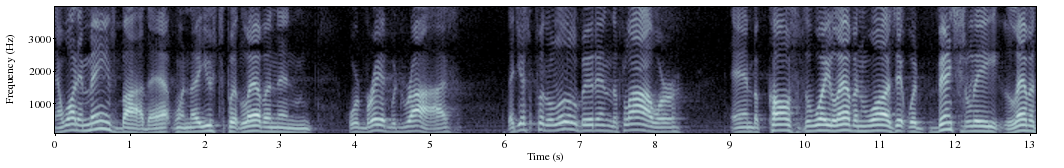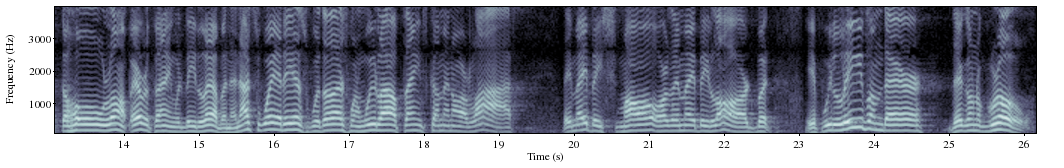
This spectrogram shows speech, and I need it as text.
And what he means by that, when they used to put leaven in where bread would rise, they just put a little bit in the flour, and because of the way leaven was, it would eventually leaven the whole lump. Everything would be leaven. And that's the way it is with us when we allow things come in our life. They may be small or they may be large, but if we leave them there, they're going to grow.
